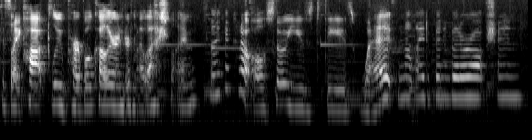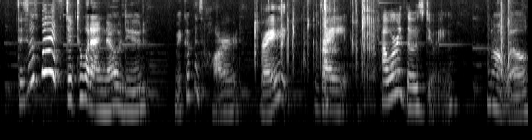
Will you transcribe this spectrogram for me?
this like hot blue purple color under my lash line. I feel like I could have also used these wet, and that might have been a better option. This is why I stick to what I know, dude. Makeup is hard, right? Right. How are those doing? Not well.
